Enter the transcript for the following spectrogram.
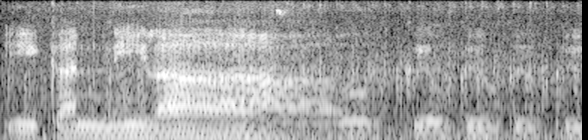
ikan nila. Oke oke oke oke.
